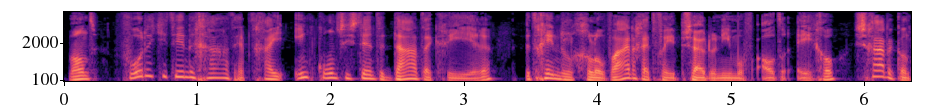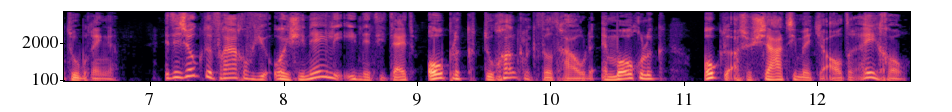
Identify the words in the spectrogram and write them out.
Want voordat je het in de gaten hebt, ga je inconsistente data creëren, hetgeen de geloofwaardigheid van je pseudoniem of alter ego schade kan toebrengen. Het is ook de vraag of je originele identiteit openlijk toegankelijk wilt houden en mogelijk ook de associatie met je alter ego.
